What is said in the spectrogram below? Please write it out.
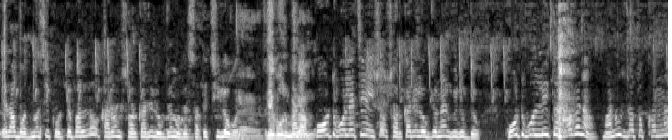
এরা বদমাসি করতে পারল কারণ সরকারি লোকজন ওদের সাথে ছিল বলে। দেখুন তাহলে ম্যাডাম। কোর্ট বলেছে এইসব সরকারি লোকজনের বিরুদ্ধেও। কোর্ট বললেই তো আর হবে না। মানুষ যতক্ষণ না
